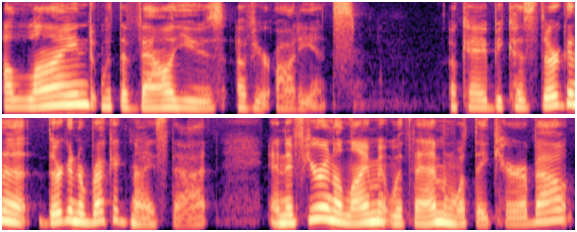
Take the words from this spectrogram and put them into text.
aligned with the values of your audience okay because they're to they're to recognize that and if you're in alignment with them and what they care about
